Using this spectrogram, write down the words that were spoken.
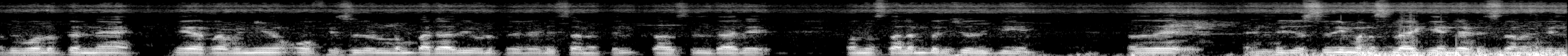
അതുപോലെ തന്നെ റവന്യൂ ഓഫീസുകളിലും പരാതി കൊടുത്തതിന്റെ അടിസ്ഥാനത്തിൽ തഹസിൽദാർ വന്ന് സ്ഥലം പരിശോധിക്കുകയും അത് നിജസ്ഥിതി മനസ്സിലാക്കിയതിന്റെ അടിസ്ഥാനത്തിൽ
